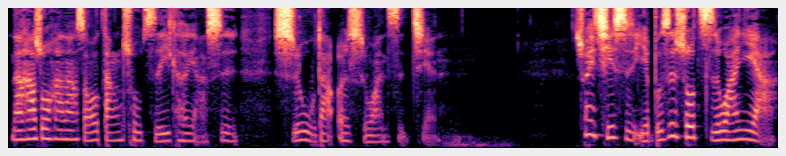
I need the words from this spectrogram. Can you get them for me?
那他说他那时候当初植一颗牙是十五到二十万之间。所以其实也不是说植完牙，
